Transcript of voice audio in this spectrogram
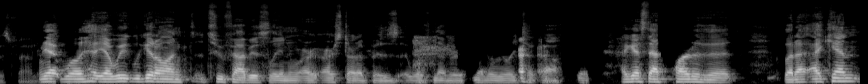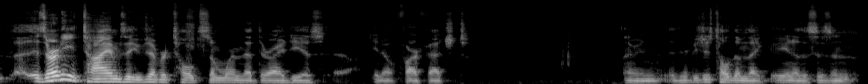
as founders. Yeah, well, hey, yeah, we, we get along too fabulously, and our, our startup is was never never really took off. But I guess that's part of it. But I, I, can. Is there any times that you've ever told someone that their ideas, uh, you know, far fetched? I mean, if you just told them like, you know, this isn't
